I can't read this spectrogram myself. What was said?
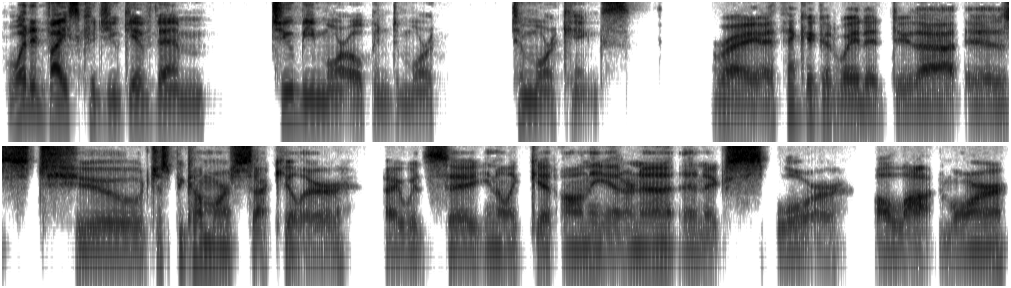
What advice could you give them to be more open to more to more kinks? Right. I think a good way to do that is to just become more secular. I would say, you know, like get on the internet and explore a lot more.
